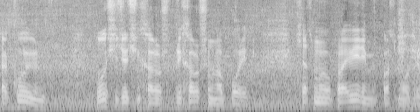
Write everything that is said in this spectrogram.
такой площадь очень хорошая, при хорошем напоре. Сейчас мы его проверим и посмотрим.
